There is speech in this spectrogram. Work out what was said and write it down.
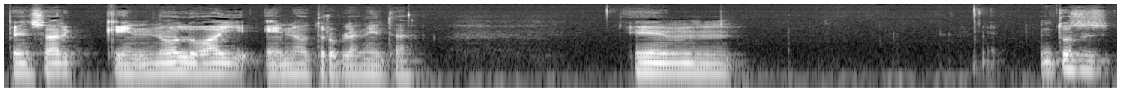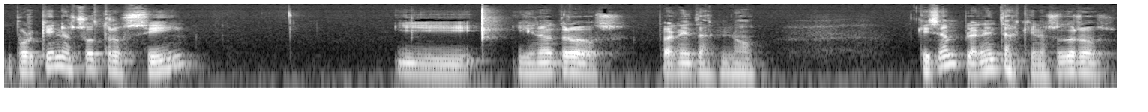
pensar que no lo hay en otro planeta. Em, entonces, ¿por qué nosotros sí y, y en otros planetas no? Quizá en planetas que nosotros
